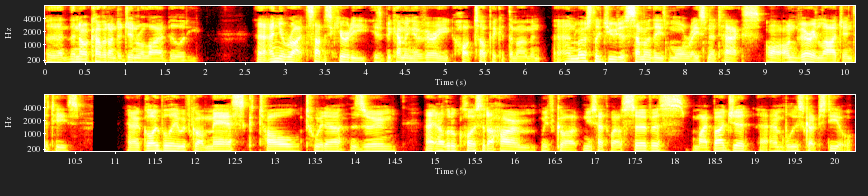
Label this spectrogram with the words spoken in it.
Uh, they're not covered under general liability. Uh, and you're right, cybersecurity is becoming a very hot topic at the moment, and mostly due to some of these more recent attacks on, very large entities. You know, globally, we've got Maersk, Toll, Twitter, Zoom, and a little closer to home, we've got New South Wales Service, My Budget, uh, and BlueScope Steel.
